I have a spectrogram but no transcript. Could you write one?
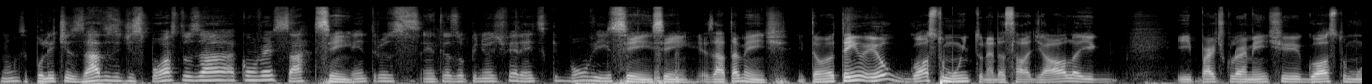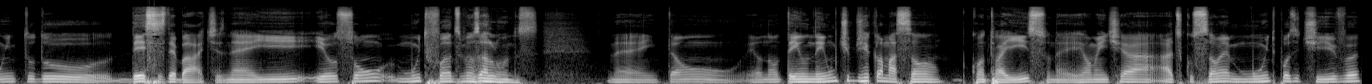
Nossa, politizados e dispostos a conversar sim. entre, os, entre as opiniões diferentes. Que bom ouvir isso. Sim, sim, exatamente. Então eu tenho, eu gosto muito né, da sala de aula e, e particularmente gosto muito do, desses debates, né? E eu sou muito fã dos meus alunos, né? Então eu não tenho nenhum tipo de reclamação quanto a isso, né? E realmente a, a discussão é muito positiva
